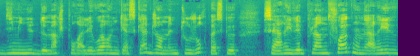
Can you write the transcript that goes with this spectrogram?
10 minutes de marche pour aller voir une cascade, j'emmène toujours parce que c'est arrivé plein de fois qu'on arrive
